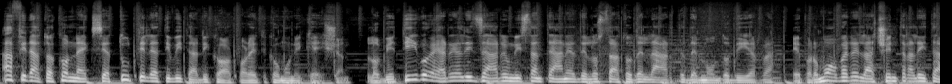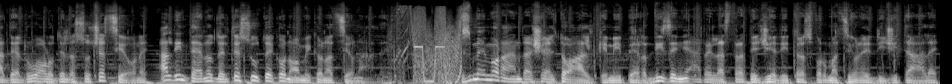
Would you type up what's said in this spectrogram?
ha affidato a Connexia tutte le attività di corporate communication. L'obiettivo è realizzare un'istantanea dello stato dell'arte del mondo birra e promuovere la centralità del ruolo dell'associazione all'interno del tessuto economico nazionale. Smemoranda ha scelto Alchemy per disegnare la strategia di trasformazione digitale,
